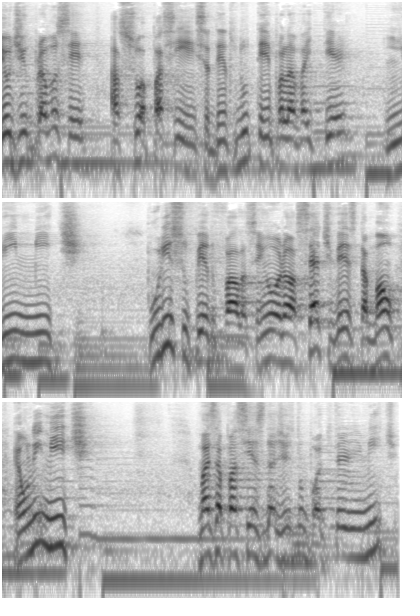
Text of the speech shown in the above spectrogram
eu digo para você, a sua paciência dentro do tempo ela vai ter limite. Por isso Pedro fala, Senhor, ó, sete vezes tá bom, é um limite. Mas a paciência da gente não pode ter limite.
